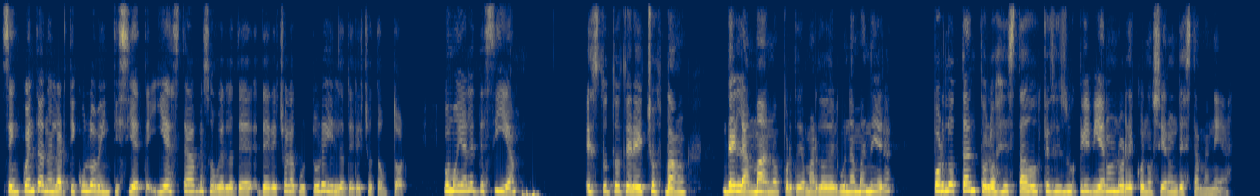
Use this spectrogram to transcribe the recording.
se encuentra en el artículo 27 y este habla sobre los derechos a la cultura y los derechos de autor. Como ya les decía, estos dos derechos van de la mano, por llamarlo de alguna manera, por lo tanto, los estados que se suscribieron lo reconocieron de esta manera.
